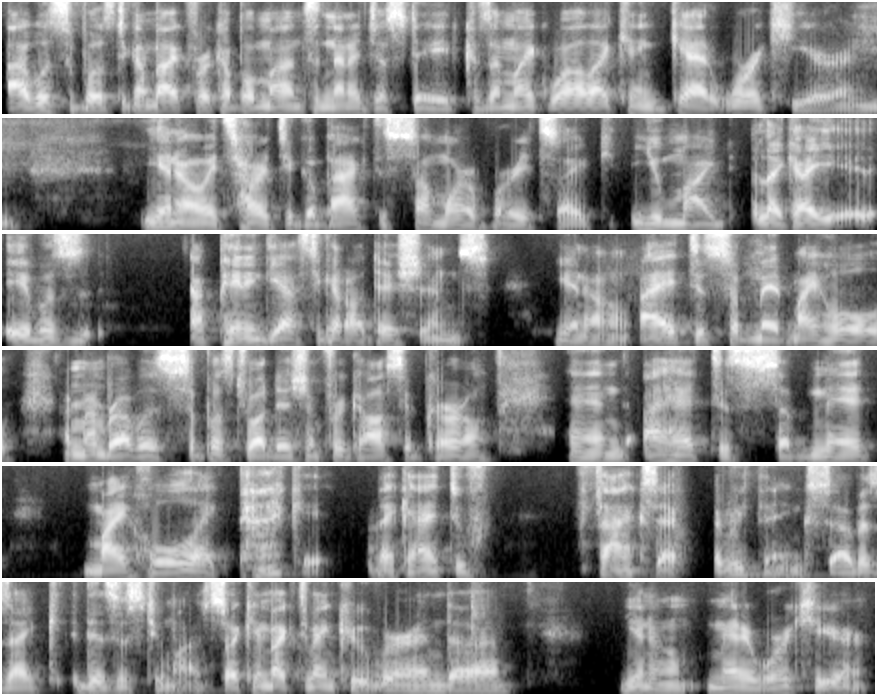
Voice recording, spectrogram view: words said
I was supposed to come back for a couple of months and then I just stayed because I'm like, well, I can get work here and, you know, it's hard to go back to somewhere where it's like you might like I it was a pain in the ass to get auditions you know i had to submit my whole i remember i was supposed to audition for gossip girl and i had to submit my whole like packet. Like i had to fax everything. So i was like this is too much. So i came back to vancouver and uh, you know made it work here.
